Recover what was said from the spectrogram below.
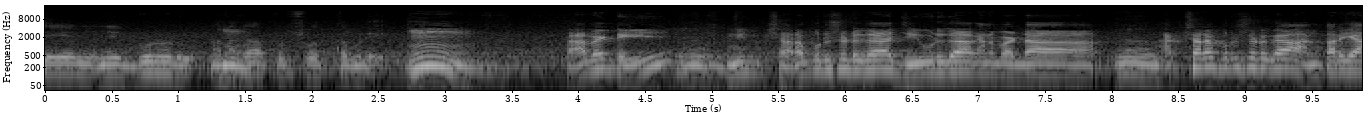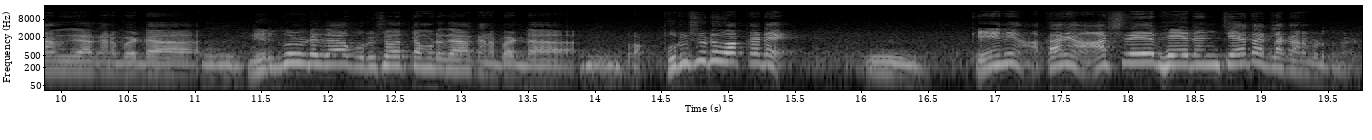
చేయని నిర్గుణుడు అనగా పురుషోత్తముడే. కాబట్టి నీకు క్షరపురుషుడుగా జీవుడిగా కనబడ్డా అక్షర పురుషుడుగా అంతర్యామిగా కనబడ్డా నిర్గుణుడుగా పురుషోత్తముడుగా కనబడ్డా పురుషుడు ఒక్కడే. ఉమ్, కేని కానీ ఆశ్రయ భేదం చేత అట్లా కనబడుతున్నాడు.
